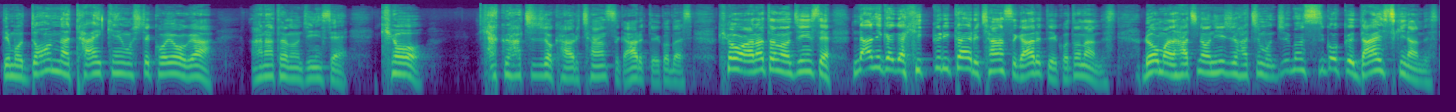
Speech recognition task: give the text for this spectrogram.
でもどんな体験をしてこようが、あなたの人生、今日、180度変わるチャンスがあるということです。今日あなたの人生、何かがひっくり返るチャンスがあるということなんです。ローマの8の28も自分すごく大好きなんです。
